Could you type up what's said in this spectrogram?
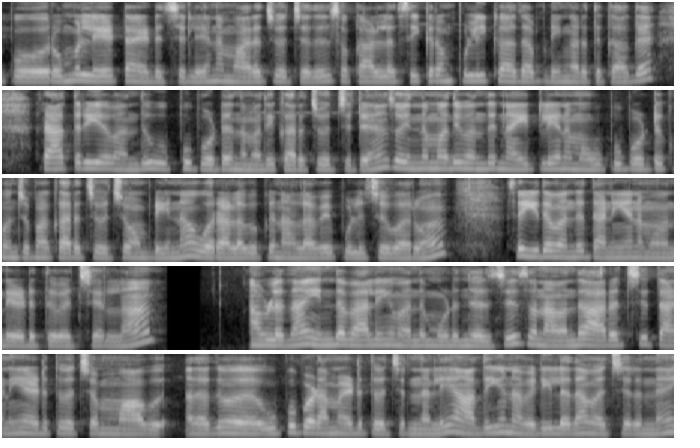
இப்போது ரொம்ப லேட் ஆகிடுச்சு இல்லையா? நம்ம அரைச்சி வச்சது. ஸோ காலைல சீக்கிரம் புளிக்காது அப்படிங்கிறதுக்காக ராத்திரியை வந்து உப்பு போட்டு இந்த மாதிரி கரைச்சி வச்சுட்டேன். ஸோ இந்த மாதிரி வந்து நைட்லேயே நம்ம உப்பு போட்டு கொஞ்சமாக கரைச்சி வச்சோம் அப்படின்னா ஓரளவுக்கு நல்லாவே புளிச்சு வரும். ஸோ இதை வந்து தனியாக நம்ம வந்து எடுத்து வச்சிடலாம். அவ்வளோதான் இந்த வேலையும் வந்து முடிஞ்சிருச்சு. ஸோ நான் வந்து அரைச்சி தனியாக எடுத்து வச்ச மாவு அதாவது உப்பு போடாமல் எடுத்து வச்சுருந்தேன் அதையும் நான் வெளியில் தான் வச்சுருந்தேன்.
